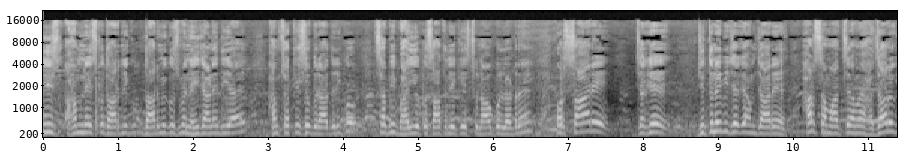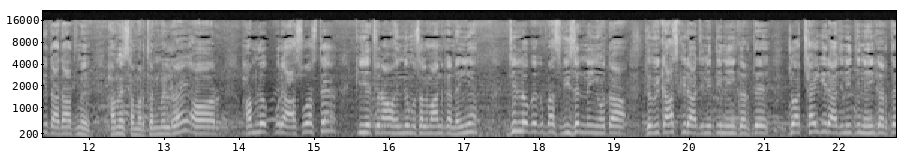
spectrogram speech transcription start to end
इस, हमने इसको धार्मिक धार्मिक उसमें नहीं जाने दिया है। हम छत्तीसगढ़ बिरादरी को, सभी भाइयों को साथ लेके इस चुनाव को लड़ रहे हैं और सारे जगह जितने भी जगह हम जा रहे हैं, हर समाज से हमें हज़ारों की तादाद में हमें समर्थन मिल रहा है और हम लोग पूरे आश्वस्त हैं कि ये चुनाव हिंदू मुसलमान का नहीं है। जिन लोगों के पास विजन नहीं होता, जो विकास की राजनीति नहीं करते, जो अच्छाई की राजनीति नहीं करते,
